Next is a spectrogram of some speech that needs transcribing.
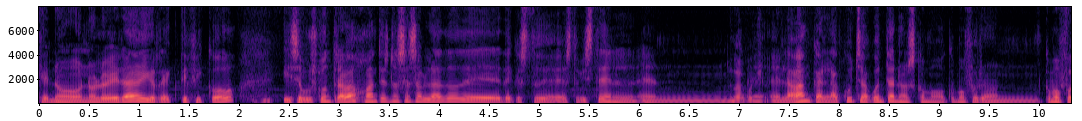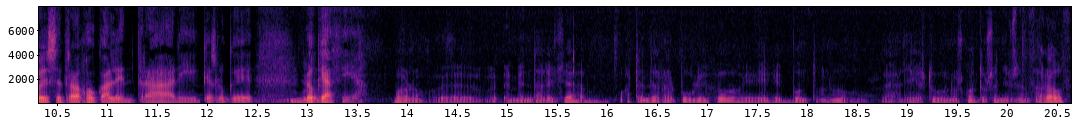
que no, no lo era y rectificó y se buscó un trabajo. Antes nos has hablado de, de que estuviste en, en, La en, la banca, en la cucha. Cuéntanos cómo, cómo, fueron, cómo fue ese trabajo al entrar y qué es lo que, Bueno. lo que hacía. Bueno, eh, enmendar ella, atender al público y punto, ¿no? Allí estuve unos cuantos años en Zarauz,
